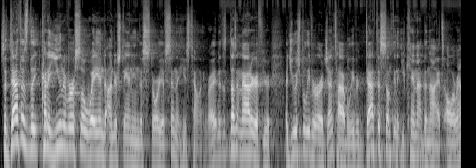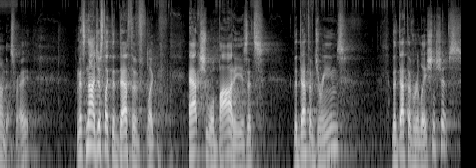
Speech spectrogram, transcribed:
So, death is the kind of universal way into understanding the story of sin that he's telling, right? It doesn't matter if you're a Jewish believer or a Gentile believer, death is something that you cannot deny. It's all around us, right? And it's not just like the death of like actual bodies, it's the death of dreams, the death of relationships,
